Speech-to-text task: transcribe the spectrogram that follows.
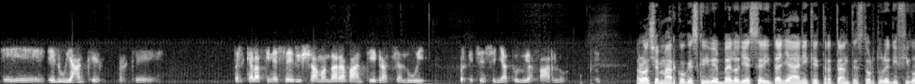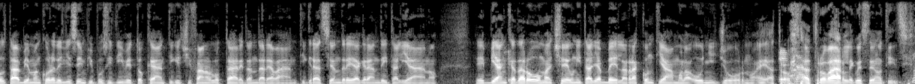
e, e lui anche, perché, perché alla fine se riusciamo ad andare avanti è grazie a lui, perché ci ha insegnato lui a farlo. Allora c'è Marco che scrive il bello di essere italiani che tra tante storture e difficoltà abbiamo ancora degli esempi positivi e toccanti che ci fanno lottare ed andare avanti. Grazie Andrea, grande italiano. E Bianca da Roma, c'è un'Italia bella, raccontiamola ogni giorno. Eh, a, tro- Esatto. a trovarle queste notizie.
